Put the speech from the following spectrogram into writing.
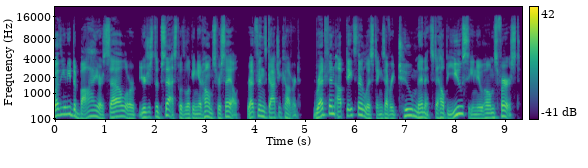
Whether you need to buy or sell, or you're just obsessed with looking at homes for sale, Redfin's got you covered. Redfin updates their listings every two minutes to help you see new homes first.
